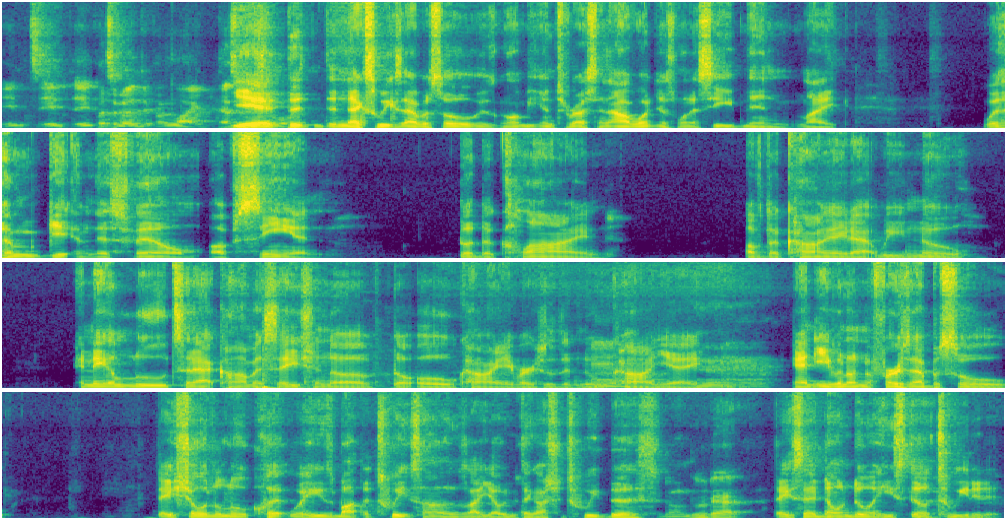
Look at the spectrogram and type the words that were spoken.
it it, it puts him in a different light. That's yeah, sure. the, the next week's episode is going to be interesting. I would just want to see then, like, with him getting this film of seeing the decline of the Kanye that we knew, and they allude to that conversation of the old Kanye versus the new Mhm. Kanye. Mhm. and even on the first episode, they showed a little clip where he's about to tweet something. He was like, "Yo, you think I should tweet this?" Don't do that. They said, "Don't do it." He still tweeted it.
